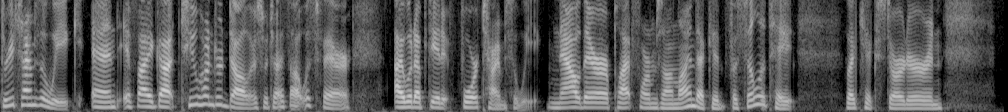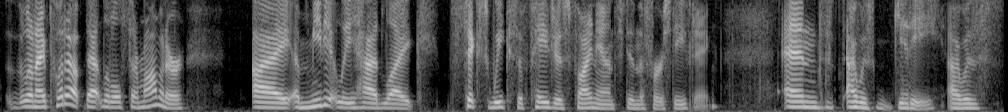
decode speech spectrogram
three times a week, and if I got two hundred dollars, which I thought was fair, I would update it four times a week. Now there are platforms online that could facilitate, like Kickstarter, and when I put up that little thermometer, I immediately had like six weeks of pages financed in the first evening, and I was giddy. I was.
